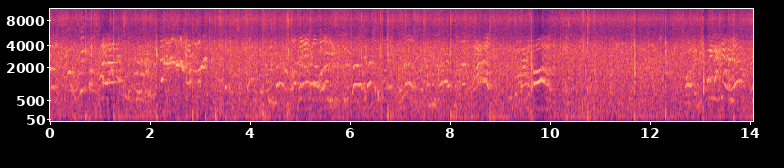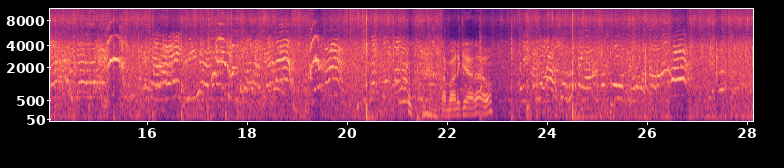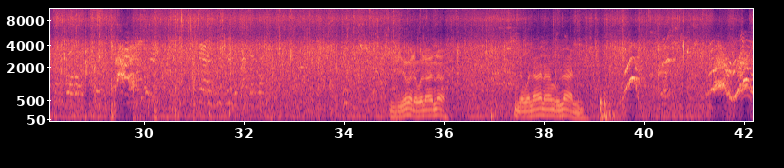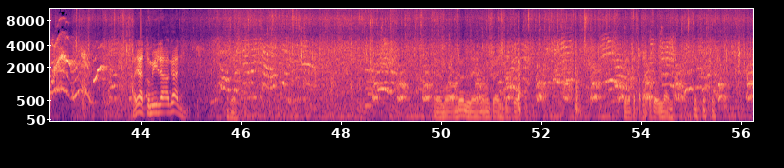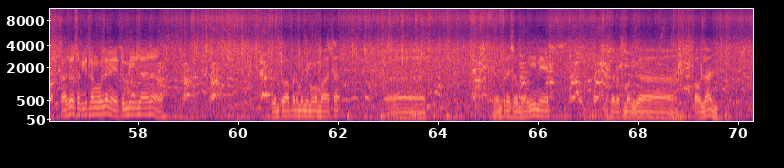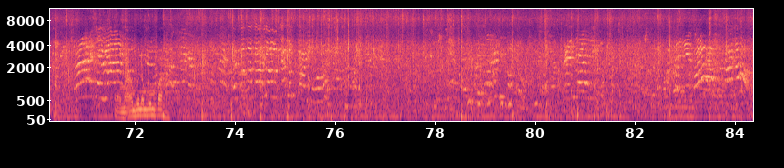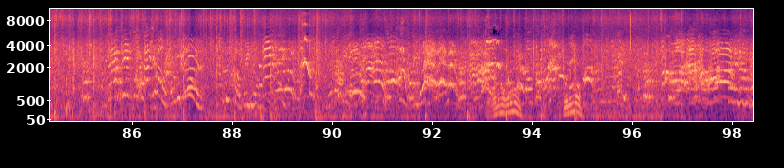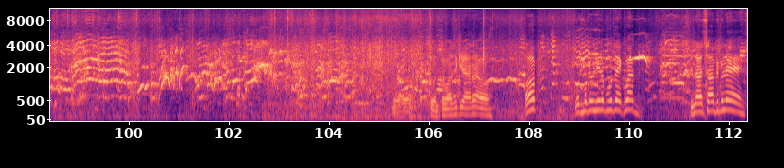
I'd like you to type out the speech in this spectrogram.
Taba ni Kiara, oh. Yun, nawala na. Nawala na ang ulan. Ayan, tumila agad. Ayan mga idol, ayan ang tricycle ko. Pinapataka ko sa ulan. Kaso, saglit lang ulan eh. Tumila na. oh. Tuwan-tuwa pa naman yung mga bata. At Siyempre, sobrang init. Masarap mag ah, paulan. Uh, maambon-ambon pa. Kunin mo, kunin mo. Kunin mo. Oh, tuwan-tuwa si Kiara, oh. Hop! Huwag maglulina putek, wag! Sinasabi ko na eh.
